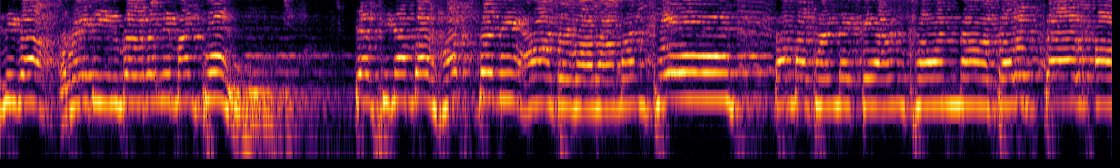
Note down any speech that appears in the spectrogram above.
ఇదిగా రడ్డి విభాగంలో mantu టిసి నంబర్ 7 నుండి 8 11 mantu తమ తండ్ర కే అంఖంన్న తలక్тар నా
